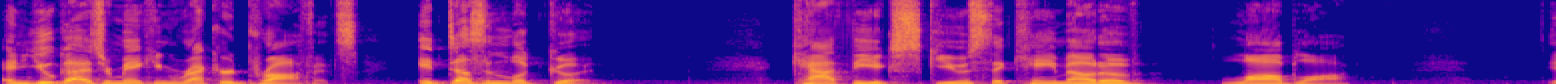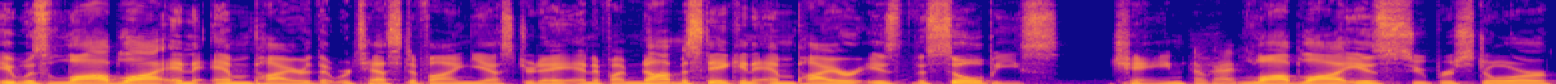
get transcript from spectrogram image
and you guys are making record profits. It doesn't look good. Kat, the excuse that came out of Loblaw. It was Loblaw and Empire that were testifying yesterday. And if I'm not mistaken, Empire is the Sobeys chain. Okay. Loblaw is Superstore,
